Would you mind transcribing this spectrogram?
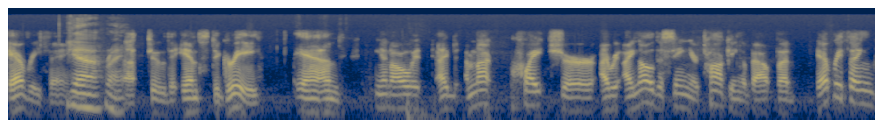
everything. Yeah, right. uh, to the nth degree. And, you know, it, I, I'm not quite sure. I, re, I know the scene you're talking about, but everything,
